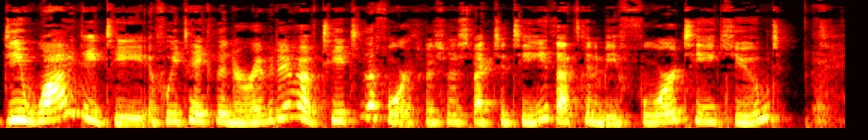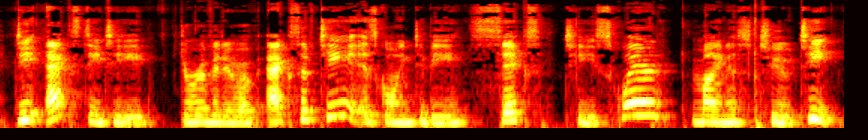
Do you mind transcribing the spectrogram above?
dy dt, if we take the derivative of t to the fourth with respect to t, that's going to be 4t cubed. dx dt, derivative of x of t, is going to be 6t squared minus 2t.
